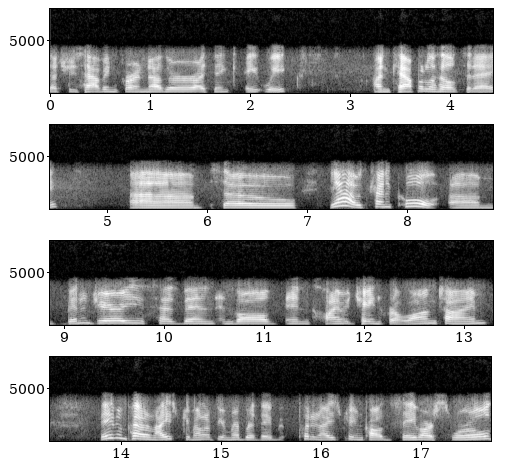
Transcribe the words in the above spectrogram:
that she's having for another, I think, eight weeks on Capitol Hill today. Um, so yeah, it was kind of cool. Um, ben and Jerry's has been involved in climate change for a long time. They even put out an ice cream. I don't know if you remember. They put an ice cream called Save Our Swirl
